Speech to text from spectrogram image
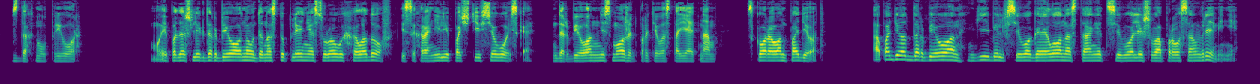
— вздохнул Приор. «Мы подошли к Дорбиону до наступления суровых холодов и сохранили почти все войско. Дорбион не сможет противостоять нам. Скоро он падет. А падет Дорбион, гибель всего Гайлона станет всего лишь вопросом времени.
